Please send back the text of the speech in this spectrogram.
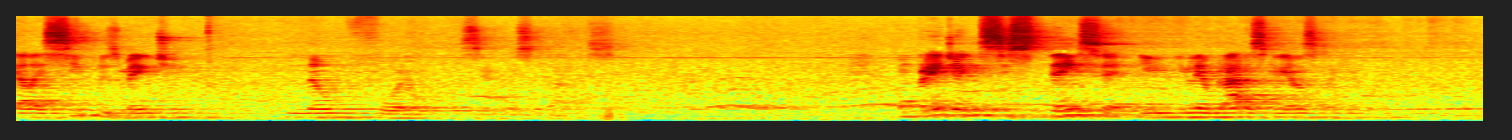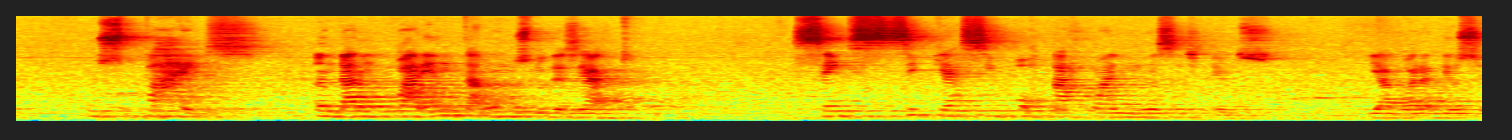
Elas simplesmente não foram circuncidadas. Compreende a insistência em, em lembrar as crianças os pais andaram 40 anos no deserto sem sequer se importar com a aliança de Deus. E agora Deus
